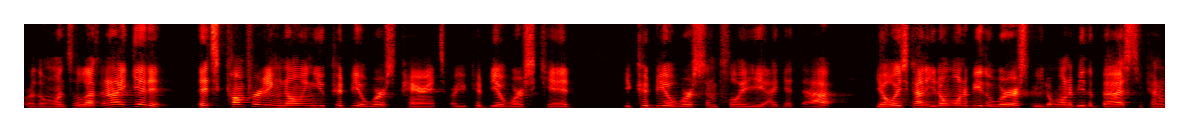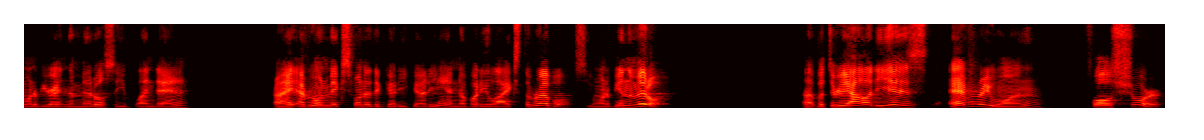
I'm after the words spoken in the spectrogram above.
or the one to the left, and I get it, it's comforting knowing you could be a worse parent or you could be a worse kid. You could be a worse employee. I get that. You always kind of you don't want to be the worst, but you don't want to be the best. You kind of want to be right in the middle, so you blend in. Right? Everyone makes fun of the goody goody, and nobody likes the rebel. So you want to be in the middle. Uh, but the reality is, everyone falls short.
